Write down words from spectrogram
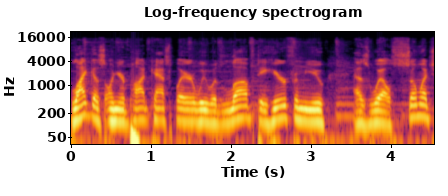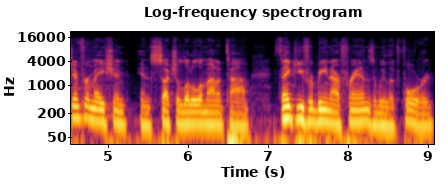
like us on your podcast player. We would love to hear from you as well. So much information in such a little amount of time. Thank you for being our friends, and we look forward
